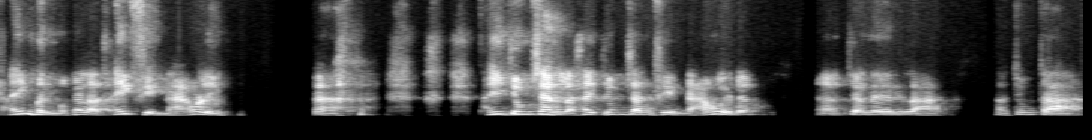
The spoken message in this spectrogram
thấy mình một cái là thấy phiền não liền. À, thấy chúng sanh là thấy chúng sanh phiền não rồi đó. À, cho nên là, à, chúng ta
